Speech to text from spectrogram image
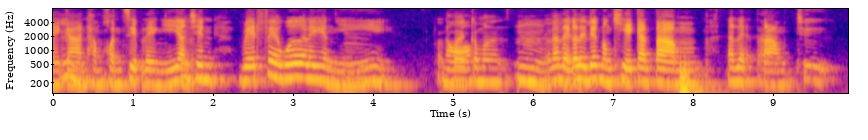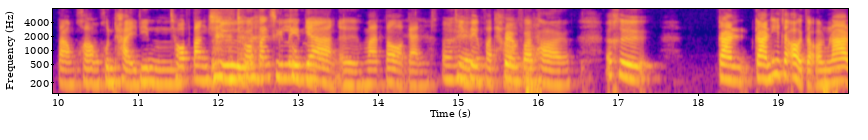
ในการทำคอนเซปต์อะไรอย่างนี้ อย่างเช่น Red Fever อะไรอย่างนี้เนาะไปกระมันอืมโอเคนั่นแหละก็เลยเรียกน้องเค้กกันตามนั่นแหละตามชื่อตามความคนไทยที่ชอบตั้งชื่อ ชอบตั้งชื่อเล่นทุกอย่าง เออ มาต่อกันโอคที่เฟรมฟาทาเฟรมฟาทาลก็คือ การการที่จะออกจากอำนาจ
